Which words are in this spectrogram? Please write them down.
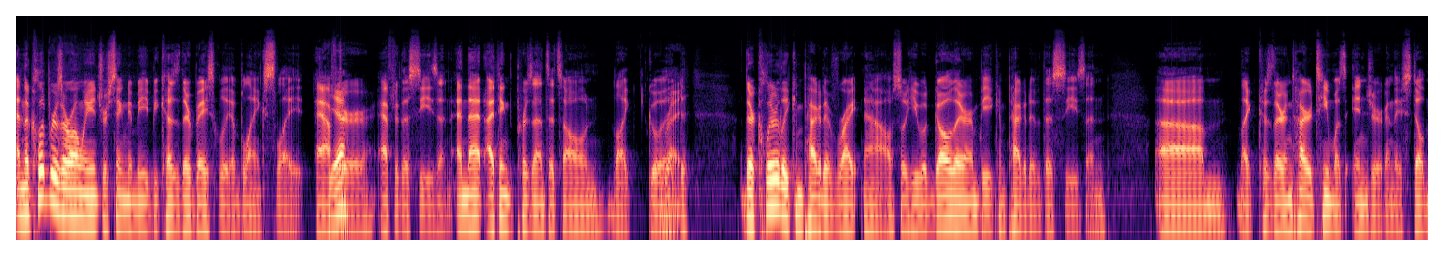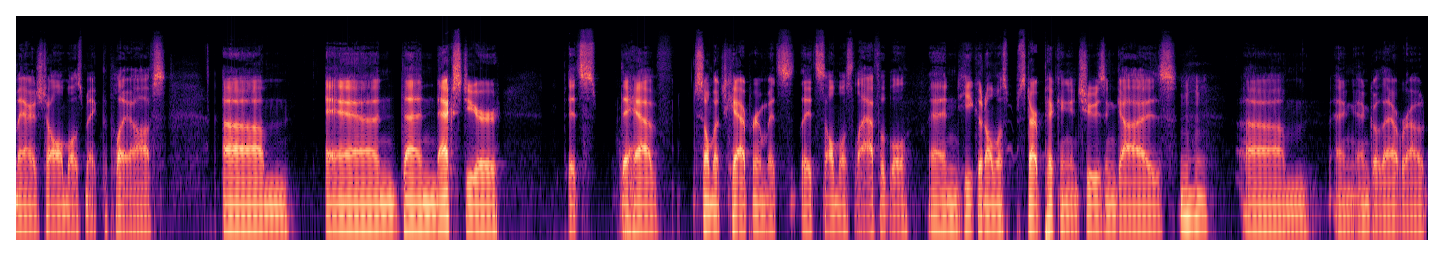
And the Clippers are only interesting to me because they're basically a blank slate after after the season, and that I think presents its own like good. Right. They're clearly competitive right now, so he would go there and be competitive this season. Um, like because their entire team was injured and they still managed to almost make the playoffs. Um, and then next year, it's they have so much cap room. It's it's almost laughable, and he could almost start picking and choosing guys, um, and and go that route.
